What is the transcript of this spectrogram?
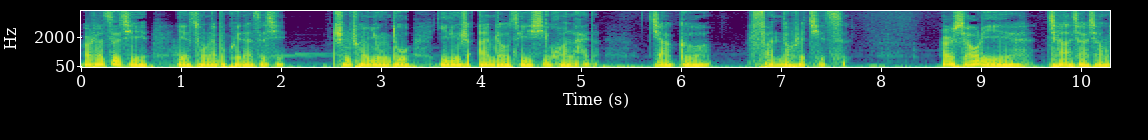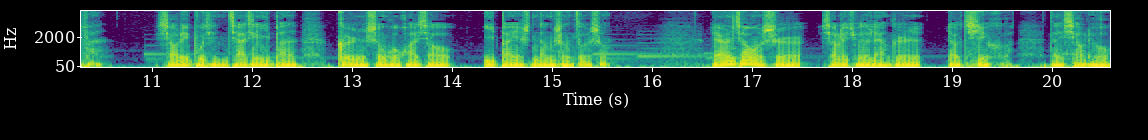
而她自己也从来不亏待自己，吃穿用度一定是按照自己喜欢来的，价格反倒是其次。而小李恰恰相反，小李不仅家境一般，个人生活花销一般也是能省则省。两人交往时，小李觉得两个人要契合，但小刘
